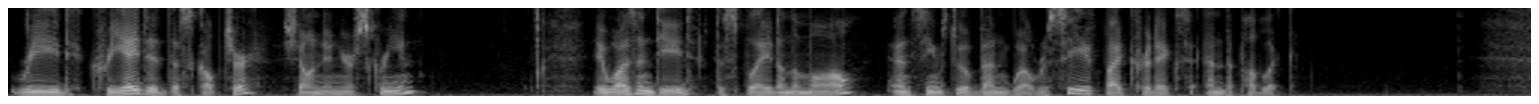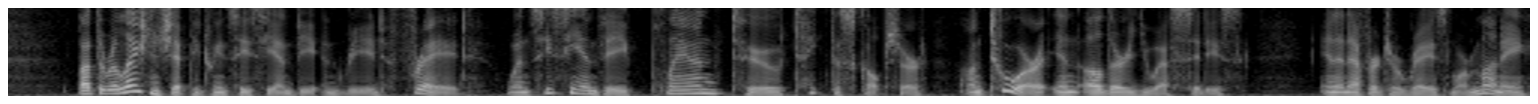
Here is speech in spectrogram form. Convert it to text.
Reid created the sculpture shown in your screen. It was indeed displayed on the mall and seems to have been well received by critics and the public. But the relationship between CCNV and Reid frayed when CCNV planned to take the sculpture on tour in other U.S. cities in an effort to raise more money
